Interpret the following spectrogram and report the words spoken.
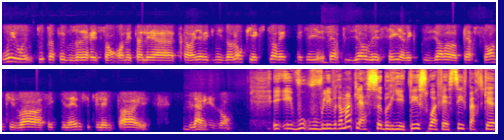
Oui, oui, tout à fait, vous avez raison. On est allé à travailler avec Nisolon puis explorer, essayer de faire plusieurs essais avec plusieurs personnes, tu vois ce qu'il aime, ce qu'il n'aime pas et la mhm. raison. Et, vous, vous voulez vraiment que la sobriété soit festive parce que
